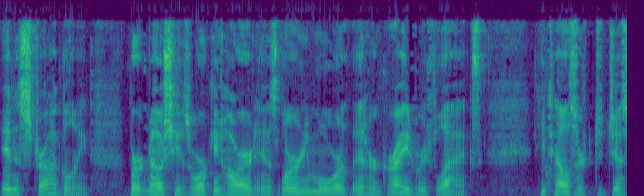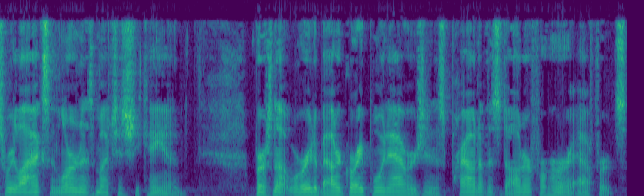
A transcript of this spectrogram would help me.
and is struggling. Bert knows she is working hard and is learning more than her grade reflects. He tells her to just relax and learn as much as she can. Bert's not worried about her grade point average and is proud of his daughter for her efforts.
